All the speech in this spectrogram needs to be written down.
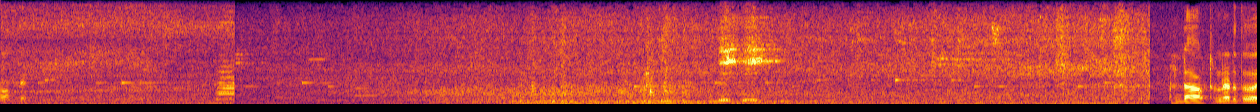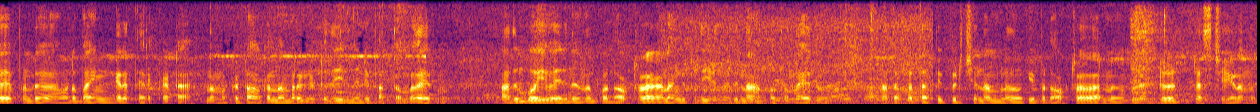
ഓക്കെ ഡോക്ടറിന്റെ അടുത്ത് പോയപ്പോണ്ട് അവിടെ ഭയങ്കര തിരക്കട്ടാ. നമുക്ക് ടോക്കൺ നമ്പർ കിട്ടിയത് ഇരുന്നൂറ്റി പത്തൊമ്പതായിരുന്നു. അതും പോയി വരുന്നപ്പോൾ ഡോക്ടറെ കാണാൻ കിട്ടിയത് ഇരുന്നൂറ്റി നാൽപ്പത്തൊന്നായിരുന്നു അതൊക്കെ തപ്പിപ്പിടിച്ച് നമ്മൾ നോക്കിയപ്പോൾ ഡോക്ടറെ പറഞ്ഞു ബ്ലഡ് ടെസ്റ്റ് ചെയ്യണമെന്ന്.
